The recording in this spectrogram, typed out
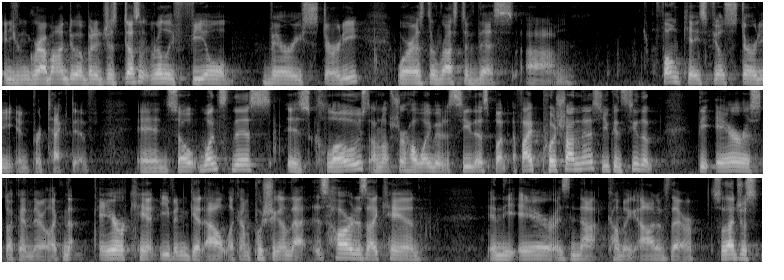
and you can grab onto it, but it just doesn't really feel very sturdy, whereas the rest of this um, phone case feels sturdy and protective. And so once this is closed, I'm not sure how well you'll be able to see this, but if I push on this, you can see that the air is stuck in there. Like the air can't even get out. Like I'm pushing on that as hard as I can and the air is not coming out of there. So that just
